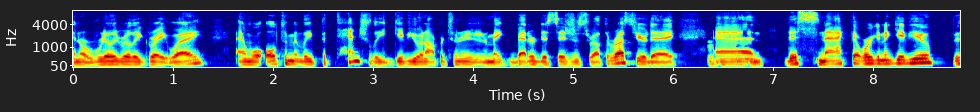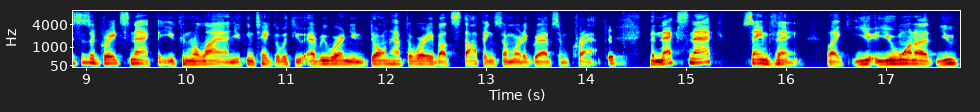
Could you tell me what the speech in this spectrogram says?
in a really, really great way and will ultimately potentially give you an opportunity to make better decisions throughout the rest of your day. Mm-hmm. And this snack that we're going to give you, this is a great snack that you can rely on. You can take it with you everywhere and you don't have to worry about stopping somewhere to grab some crap. Yep. The next snack, same thing. Like you, you want to, you,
